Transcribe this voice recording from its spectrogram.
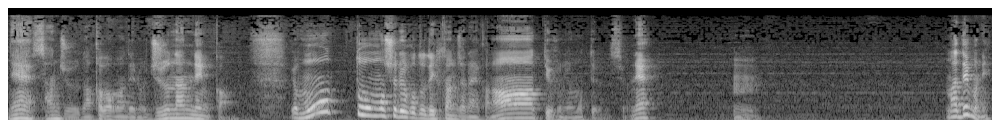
ね30半ばまでの十何年間。いやもっと面白いことできたんじゃないかなっていうふうに思ってるんですよね。うん。まあでもね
